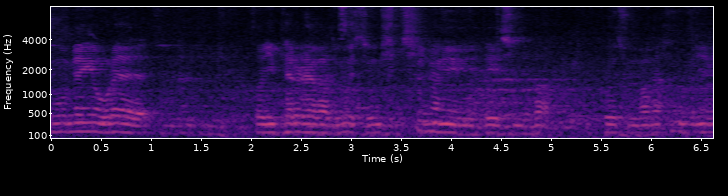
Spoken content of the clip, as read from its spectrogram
두 명이 올해 또 입회를 해가지고 지금 17명이 되어 있습니다. 그 중간에 한 분이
